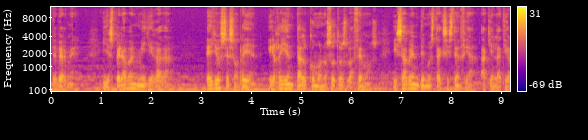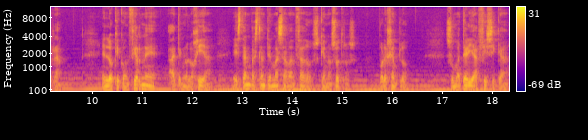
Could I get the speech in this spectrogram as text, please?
de verme y esperaban mi llegada. Ellos se sonríen y ríen tal como nosotros lo hacemos y saben de nuestra existencia aquí en la Tierra. En lo que concierne a tecnología, están bastante más avanzados que nosotros. Por ejemplo, su materia física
